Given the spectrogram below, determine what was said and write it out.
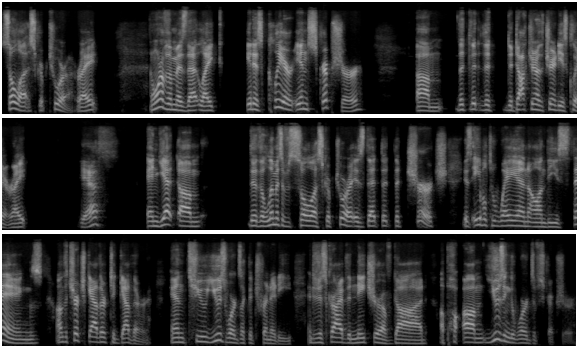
sola scriptura, right? And one of them is that like it is clear in Scripture, um, the the the, the doctrine of the Trinity is clear, right? Yes. and yet um the, the limits of sola scriptura is that the, the church is able to weigh in on these things on the church gathered together and to use words like the trinity and to describe the nature of god um, using the words of scripture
